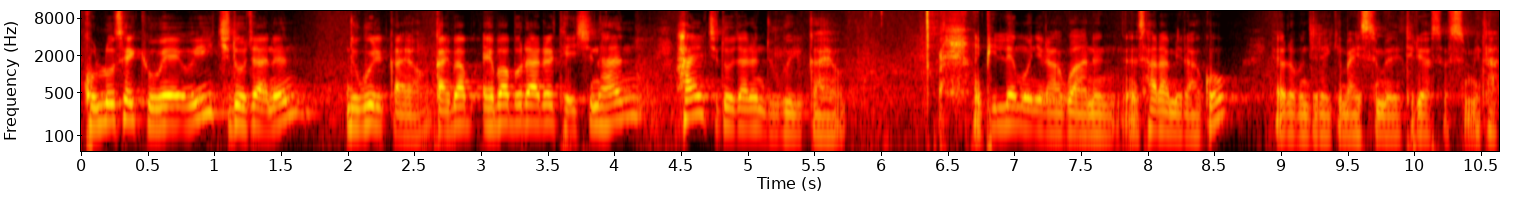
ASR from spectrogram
골로새 교회의 지도자는 누구일까요? 그러니까 에바브라를 대신한 할 지도자는 누구일까요? 빌레몬이라고 하는 사람이라고 여러분들에게 말씀을 드렸었습니다.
